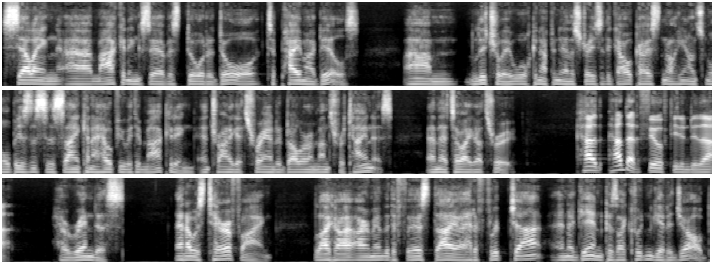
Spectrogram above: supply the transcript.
selling a marketing service door to door to pay my bills. Um, literally walking up and down the streets of the Gold Coast, knocking on small businesses, saying, "Can I help you with your marketing?" and trying to get three hundred dollar a month retainers, and that's how I got through. How how'd that feel for you to do that? Horrendous, and it was terrifying. Like I, I remember the first day, I had a flip chart, and again because I couldn't get a job,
